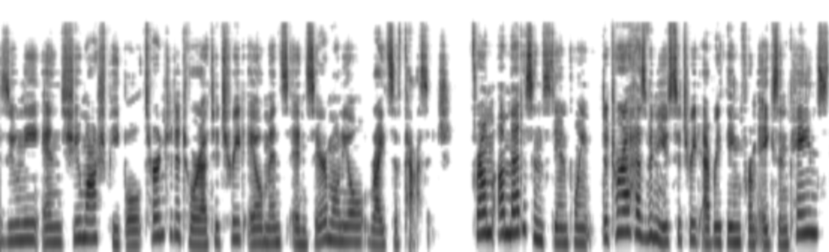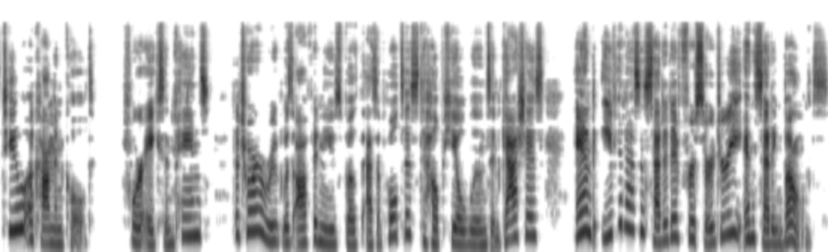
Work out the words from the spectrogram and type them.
Zuni, and Chumash people turned to Datura to treat ailments and ceremonial rites of passage. From a medicine standpoint, Datura has been used to treat everything from aches and pains to a common cold. For aches and pains, Datura root was often used both as a poultice to help heal wounds and gashes, and even as a sedative for surgery and setting bones.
